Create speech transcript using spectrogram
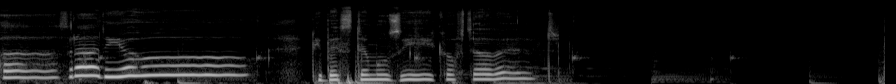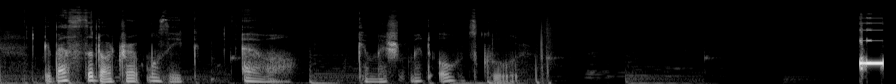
Alphas Radio. Die beste Musik auf der Welt. Die beste Deutschrap-Musik ever. Gemischt mit Oldschool.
